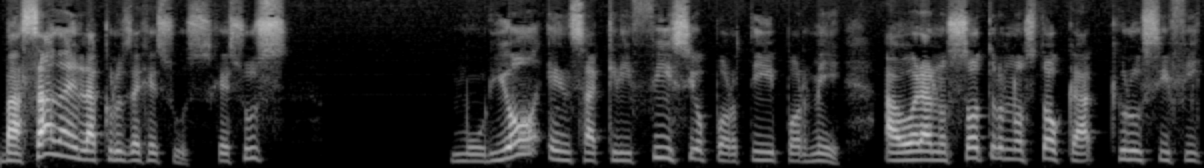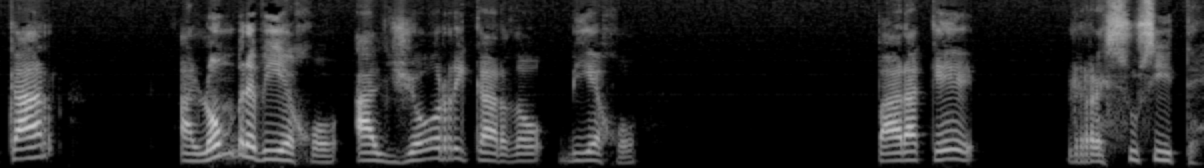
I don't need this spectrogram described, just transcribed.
basada en la cruz de Jesús. Jesús murió en sacrificio por ti y por mí. Ahora a nosotros nos toca crucificar al hombre viejo, al yo Ricardo viejo, para que resucite.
